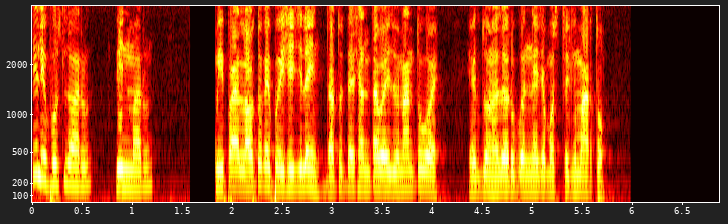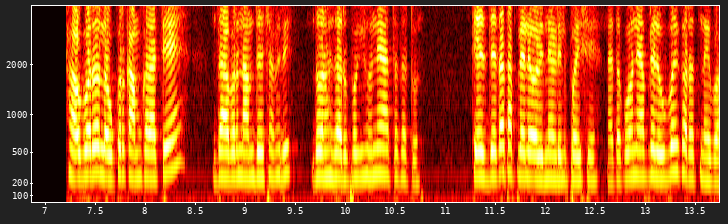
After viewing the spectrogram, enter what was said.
दिली फुसलं मारून पिन मारून. मी पाय लावतो काही पैशाची लाईन. जातो त्या शांताबाई जो आणतो एक दोन हजार रुपये त्याच्या मस्तकी मारतो. हा बरं लवकर काम करा ते. जा बरं नामदेवच्या घरी. दोन हजार रुपये घेऊन या आता तटून. तेच देतात आपल्याला अडीनडील पैसे. नाही तर कोणी आपल्याला उभे करत नाही बा.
